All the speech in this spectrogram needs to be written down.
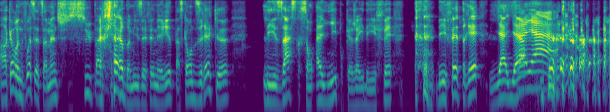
Encore une fois, cette semaine, je suis super fier de mes éphémérides parce qu'on dirait que les astres sont alignés pour que j'aille des faits, des faits très yaya.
